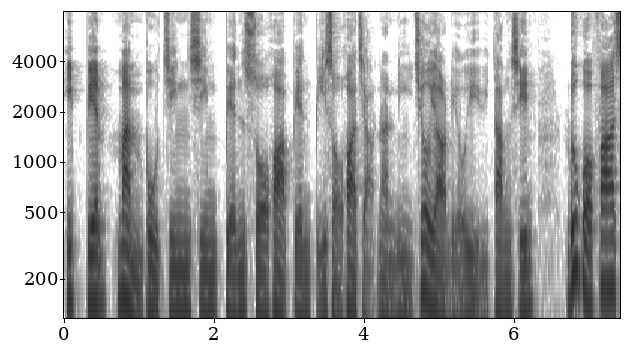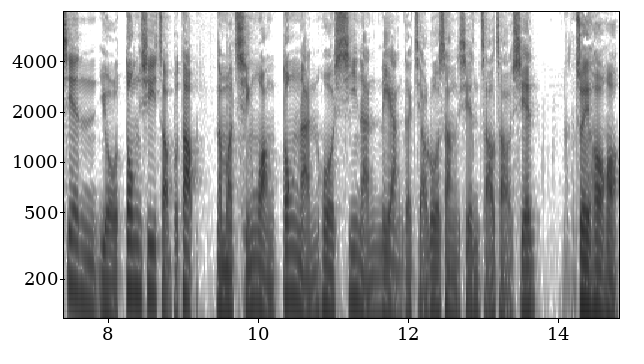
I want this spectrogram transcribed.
一边漫不经心，边说话边比手画脚，那你就要留意与当心。如果发现有东西找不到，那么请往东南或西南两个角落上先找找先。最后哈，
